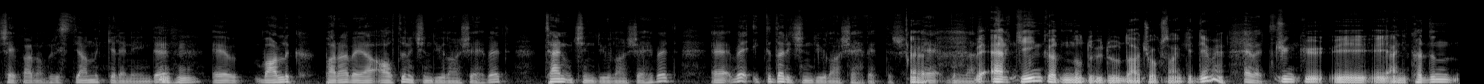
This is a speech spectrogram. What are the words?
şey pardon Hristiyanlık geleneğinde e, varlık, para veya altın için duyulan şehvet, ten için duyulan şehvet e, ve iktidar için duyulan şehvettir. Evet. E, bunlar. Ve erkeğin kadında duyduğu daha çok sanki değil mi? Evet. Çünkü e, e, yani kadın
